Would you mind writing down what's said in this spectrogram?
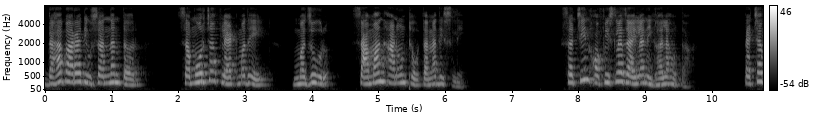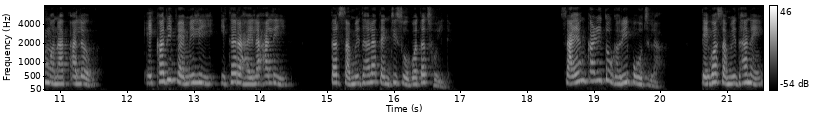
दहा बारा दिवसांनंतर समोरच्या फ्लॅटमध्ये मजूर सामान आणून ठेवताना दिसले. सचिन ऑफिसला जायला निघाला होता. त्याच्या मनात आलं एखादी फॅमिली इथं राहायला आली तर समिधाला त्यांची सोबतच होईल. सायंकाळी तो घरी पोहोचला. तेव्हा समिधाने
